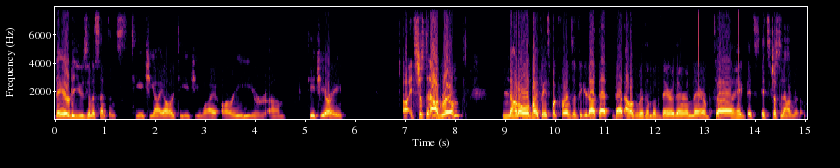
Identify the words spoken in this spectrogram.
there to use in a sentence, T-H-E-I-R, T-H-E-Y-R-E, or um, T-H-E-R-E. Uh, it's just an algorithm. not all of my Facebook friends have figured out that that algorithm of there, there, and there. But uh, hey, it's it's just an algorithm.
